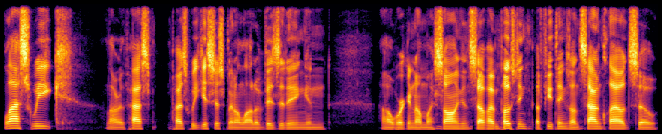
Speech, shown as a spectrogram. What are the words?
last week, or the past past week, it's just been a lot of visiting and uh, working on my songs and stuff. I'm posting a few things on SoundCloud, so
